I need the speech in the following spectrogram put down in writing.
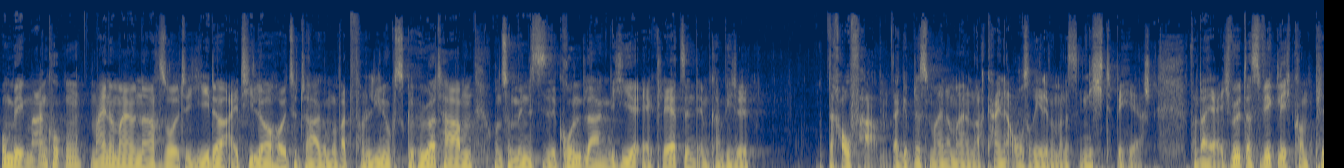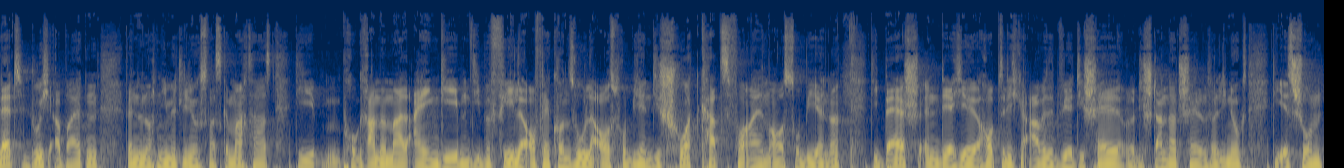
unbedingt mal angucken. Meiner Meinung nach sollte jeder ITler heutzutage mal was von Linux gehört haben und zumindest diese Grundlagen, die hier erklärt sind im Kapitel drauf haben. Da gibt es meiner Meinung nach keine Ausrede, wenn man das nicht beherrscht. Von daher, ich würde das wirklich komplett durcharbeiten, wenn du noch nie mit Linux was gemacht hast, die Programme mal eingeben, die Befehle auf der Konsole ausprobieren, die Shortcuts vor allem ausprobieren. Ne? Die Bash, in der hier hauptsächlich gearbeitet wird, die Shell oder die Standard-Shell unter Linux, die ist schon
